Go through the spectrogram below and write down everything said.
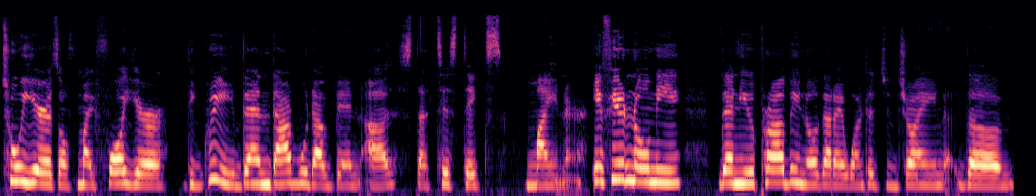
two years of my four year degree, then that would have been a statistics minor. If you know me, then you probably know that I wanted to join the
